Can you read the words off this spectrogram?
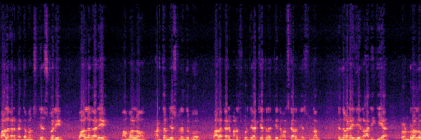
వాళ్ళు కానీ పెద్ద మనసు చేసుకొని వాళ్ళు కానీ మమ్మల్ని అర్థం చేసుకునేందుకు వాళ్ళకి కానీ మనస్ఫూర్తిగా చేతులెత్తి నమస్కారం చేస్తున్నాం. ఎందుకంటే ఇది రాజకీయ రెండు రోజులు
